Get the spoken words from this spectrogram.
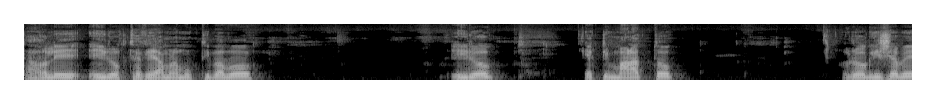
তাহলে এই রোগ থেকে আমরা মুক্তি পাব। এই রোগ একটি মারাত্মক রোগ হিসাবে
